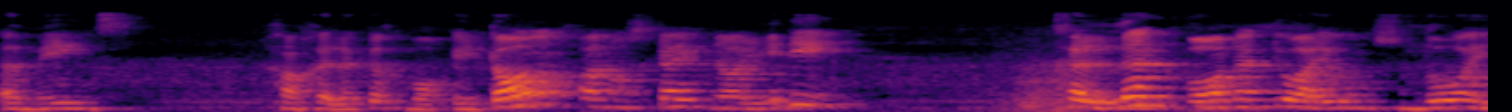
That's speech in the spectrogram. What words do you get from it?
'n mens gaan gelukkig maak. En daarom gaan ons kyk na hierdie geluk waarna toe hy ons nooi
